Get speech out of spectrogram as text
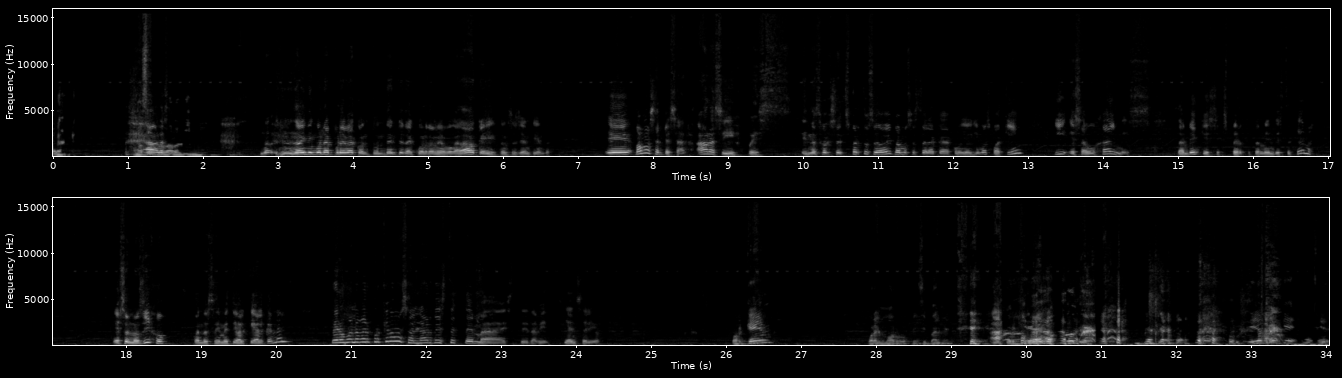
No, no, hay ninguna prueba contundente de acuerdo a mi abogado. Ah, ok, entonces ya entiendo. Eh, vamos a empezar. Ahora sí, pues en nuestros expertos de hoy vamos a estar acá, como ya dijimos, Joaquín y Esaú Jaimes, también que es experto también de este tema. Eso nos dijo cuando se metió al que al canal. Pero bueno, a ver, ¿por qué vamos a hablar de este tema, este David? Ya en serio. ¿Por qué? Por el morbo, principalmente. Ah, porque, bueno. yo creo que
